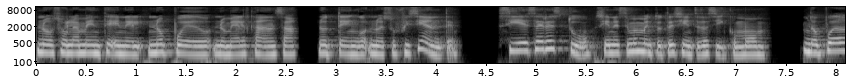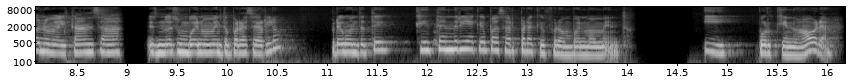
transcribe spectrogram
No solamente en el no puedo, no me alcanza, no tengo, no es suficiente. Si ese eres tú, si en este momento te sientes así como no puedo, no me alcanza, no es un buen momento para hacerlo, pregúntate qué tendría que pasar para que fuera un buen momento. ¿Y por qué no ahora?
